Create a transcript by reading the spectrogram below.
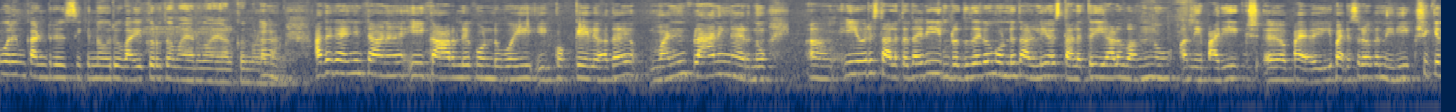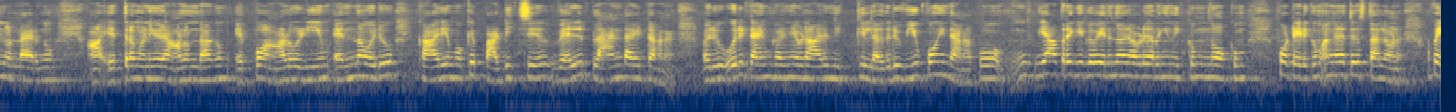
പോലും കണ്ടുരസിക്കുന്ന ഒരു വൈകൃതമായിരുന്നു അയാൾക്ക് അത് കഴിഞ്ഞിട്ടാണ് ഈ കാറിൽ കൊണ്ടുപോയി ഈ കൊക്കയിൽ അതായത് വൺ പ്ലാനിങ് ആയിരുന്നു. ഈ ഒരു സ്ഥലത്ത് അതായത് ഈ മൃതദേഹം കൊണ്ട് തള്ളിയ സ്ഥലത്ത് ഇയാൾ വന്നു. അന്ന് പരീക്ഷ ഈ പരിസരമൊക്കെ നിരീക്ഷിക്കുന്നുണ്ടായിരുന്നു. എത്ര മണി ഒരാളുണ്ടാകും എപ്പോൾ ആളൊഴിയും എന്ന ഒരു കാര്യമൊക്കെ പഠിച്ച് വെൽ പ്ലാൻഡ് ആയിട്ടാണ്. ഒരു ഒരു ടൈം കഴിഞ്ഞ് ഇവിടെ ആരും നിൽക്കില്ല അതൊരു വ്യൂ പോയിന്റ് ആണ്. അപ്പോൾ യാത്രയ്ക്കൊക്കെ വരുന്നവർ അവിടെ ഇറങ്ങി നിൽക്കും നോക്കും ഫോട്ടോ എടുക്കും അങ്ങനത്തെ ഒരു സ്ഥലമാണ്. അപ്പോൾ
